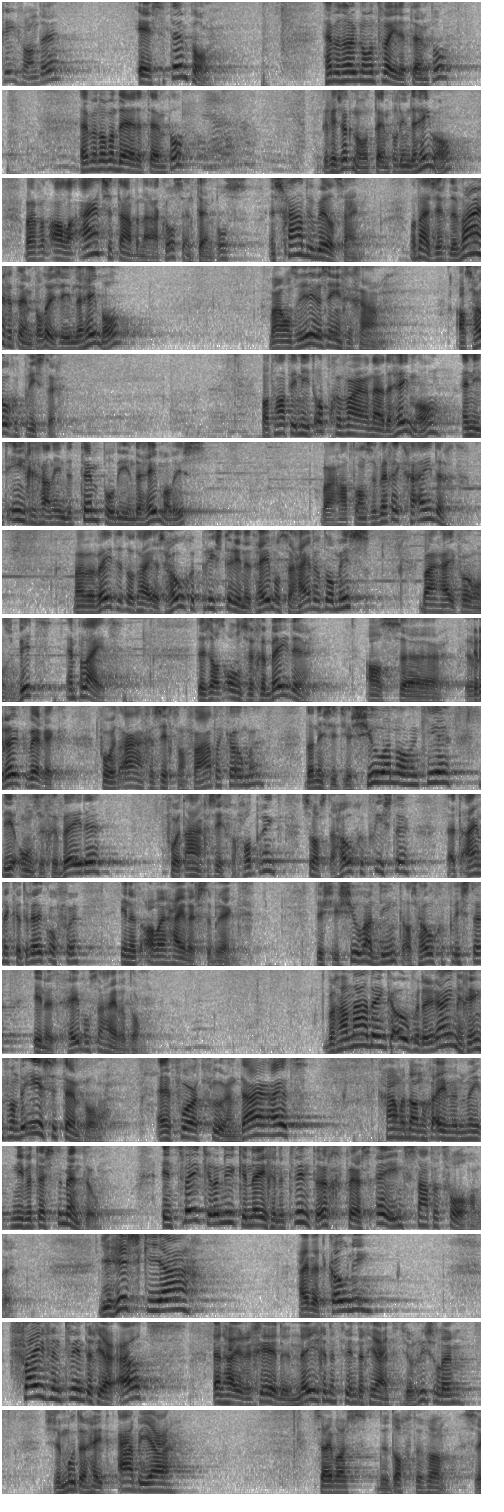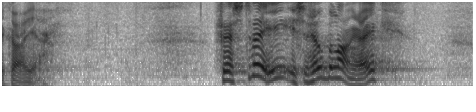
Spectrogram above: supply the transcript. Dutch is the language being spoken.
Van de eerste tempel. Hebben we dan ook nog een tweede tempel? Hebben we nog een derde tempel? Er is ook nog een tempel in de hemel. Waarvan alle aardse tabernakels en tempels een schaduwbeeld zijn. Want hij zegt, de ware tempel is in de hemel. Waar onze Heer is ingegaan. Als hoge priester. Wat had hij niet opgevaren naar de hemel. En niet ingegaan in de tempel die in de hemel is. Waar had dan zijn werk geëindigd? Maar we weten dat hij als hoge priester in het hemelse heiligdom is, waar hij voor ons bidt en pleit. Dus als onze gebeden als uh, reukwerk voor het aangezicht van vader komen, dan is het Yeshua nog een keer die onze gebeden voor het aangezicht van God brengt. Zoals de hoge priester uiteindelijk het reukoffer in het allerheiligste brengt. Dus Yeshua dient als hoge priester in het hemelse heiligdom. We gaan nadenken over de reiniging van de eerste tempel. En voortvloerend daaruit gaan we dan nog even naar het Nieuwe Testament toe. In 2 Kronieken 29, vers 1 staat het volgende. Jehiskia, hij werd koning, 25 jaar oud en hij regeerde 29 jaar in Jeruzalem. Zijn moeder heet Abia. Zij was de dochter van Zekaria. Vers 2 is heel belangrijk.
